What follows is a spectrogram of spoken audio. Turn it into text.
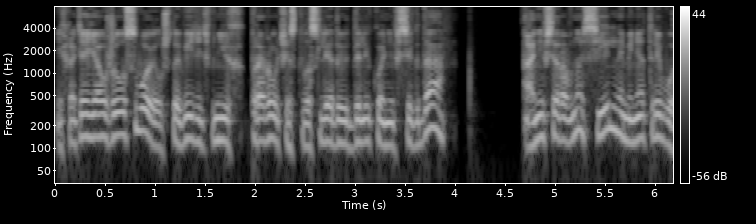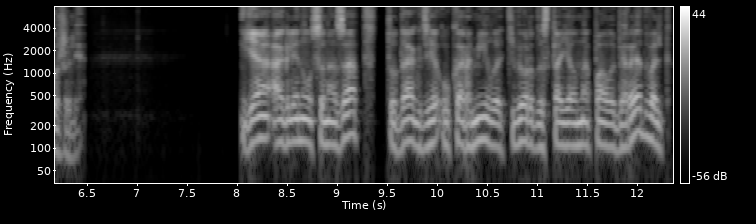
и хотя я уже усвоил, что видеть в них пророчество следует далеко не всегда, они все равно сильно меня тревожили. Я оглянулся назад, туда, где у кормила твердо стоял на палубе Редвальд.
